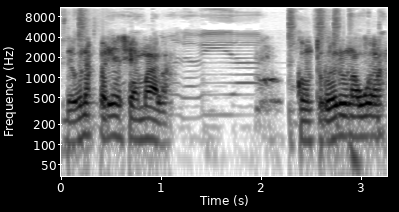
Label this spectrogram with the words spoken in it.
de una experiencia mala. Construir una buena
